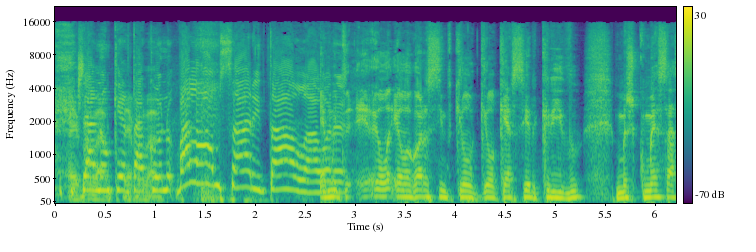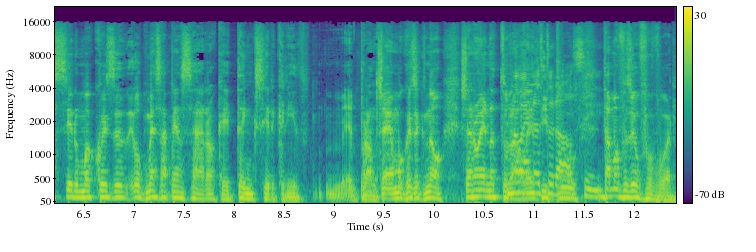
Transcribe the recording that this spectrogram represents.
já verdade, não quer é estar connosco. Vai lá almoçar e tal. É hora- muito- ele, ele agora sinto que ele, que ele quer ser querido, mas começa a ser uma coisa. Ele começa a pensar, ok, tenho que ser querido. Pronto, já é uma coisa que não, já não é natural. Não é natural, tipo, sim. está-me a fazer o favor.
